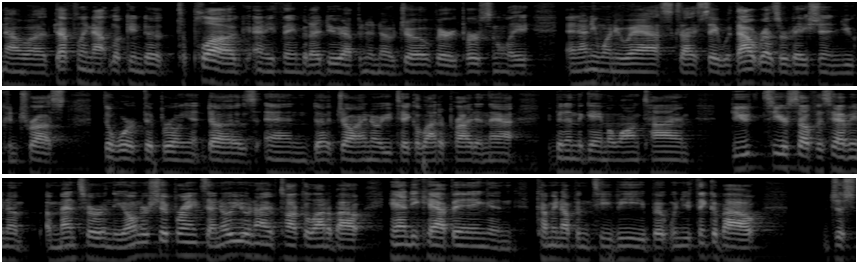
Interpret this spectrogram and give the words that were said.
Now, uh, definitely not looking to, to plug anything, but I do happen to know Joe very personally. And anyone who asks, I say without reservation, you can trust the work that Brilliant does. And uh, Joe, I know you take a lot of pride in that. You've been in the game a long time. Do you see yourself as having a, a mentor in the ownership ranks? I know you and I have talked a lot about handicapping and coming up in TV, but when you think about just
